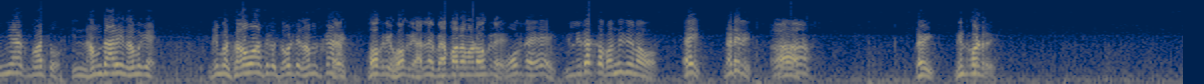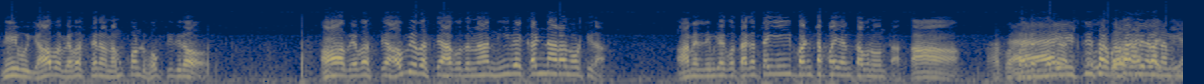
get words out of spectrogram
ಇನ್ಯಾಕ್ ಮಾತು? ಇನ್ ನಮ್ ದಾರಿ ನಮಗೆ. ನಿಮ್ಮ ಸಹವಾಸಕ್ಕೆ ದೊಡ್ಡ ನಮಸ್ಕಾರ. ಹೋಗ್ರಿ ಹೋಗ್ರಿ ಅಲ್ಲೇ ವ್ಯಾಪಾರ ಮಾಡಿ ಹೋಗ್ರಿ. ಹೋಗ್ರಿ ಇಲ್ಲಿ ಇದಕ್ಕ ಬಂದಿದೀವಿ ನಾವು. ಏಯ್ ನಡೀರಿ. ಏಯ್ ನಿಂತ್ಕೊಳ್ರಿ. ನೀವು ಯಾವ ವ್ಯವಸ್ಥೆನ ನಂಬ್ಕೊಂಡು ಹೋಗ್ತಿದ್ದೀರೋ ಆ ವ್ಯವಸ್ಥೆ ಅವ್ಯವಸ್ಥೆ ಆಗೋದನ್ನ ನೀವೇ ಕಣ್ಣಾರ ನೋಡ್ತೀರಾ. ಆಮೇಲೆ ನಿಮ್ಗೆ ಗೊತ್ತಾಗುತ್ತೆ ಈ ಬಂಟಪ್ಪ ಎಂತವನು ಅಂತ. ಆ ಇಷ್ಟು ದಿವಸ ಗೊತ್ತಾಗ್ಲಿಲ್ಲ ನಮ್ಗೆ.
